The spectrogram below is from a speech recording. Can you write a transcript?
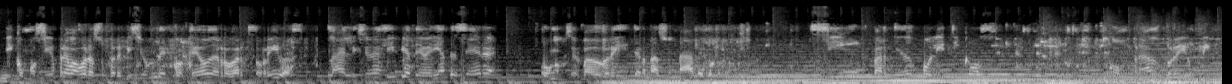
y como siempre bajo la supervisión del conteo de Roberto Rivas. Las elecciones limpias deberían de ser con observadores internacionales, sin partidos políticos comprados por ellos mismos.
